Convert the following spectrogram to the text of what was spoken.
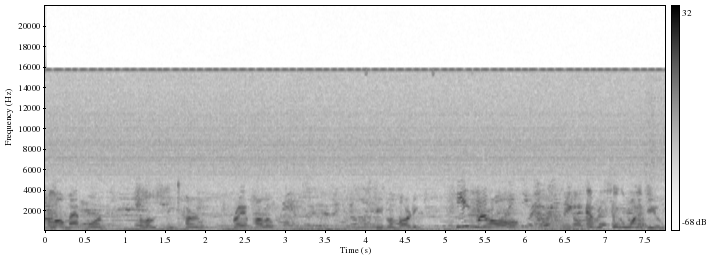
Hello, Matt Bourne. Hello, Steve Keirn, Ray Apollo, Steve Lombardi. You're all, every single one of you.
